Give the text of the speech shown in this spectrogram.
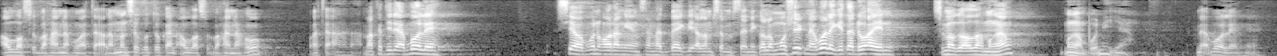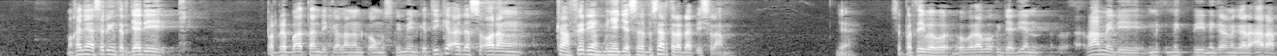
Allah Subhanahu wa taala, mensekutukan Allah Subhanahu wa taala. Maka tidak boleh siapa pun orang yang sangat baik di alam semesta ini kalau musyrik tidak boleh kita doain Semoga Allah mengam, mengampuninya. Tidak boleh. Ya. Makanya sering terjadi perdebatan di kalangan kaum muslimin ketika ada seorang kafir yang punya jasa besar terhadap Islam. Ya, seperti beberapa kejadian ramai di di negara-negara Arab.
